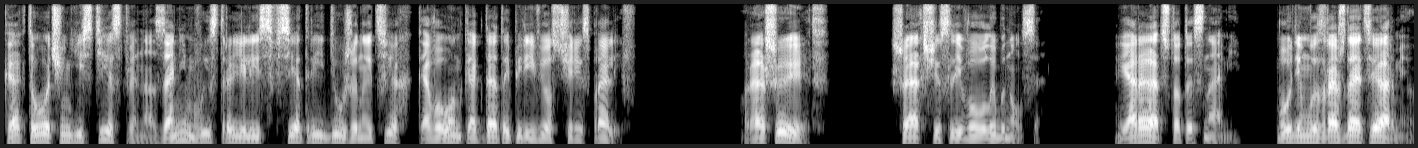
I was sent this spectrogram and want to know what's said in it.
Как-то очень естественно за ним выстроились все три дюжины тех, кого он когда-то перевез через пролив. «Рашид!» Шах счастливо улыбнулся. «Я рад, что ты с нами. Будем возрождать армию,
